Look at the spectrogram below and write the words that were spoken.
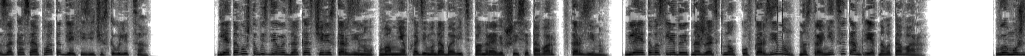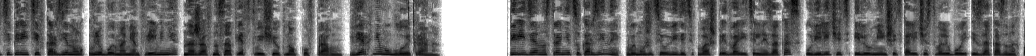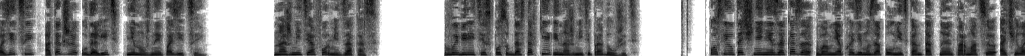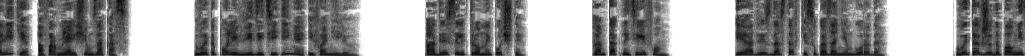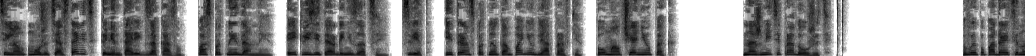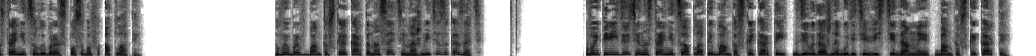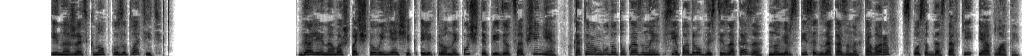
Заказ и оплата для физического лица. Для того, чтобы сделать заказ через корзину, вам необходимо добавить понравившийся товар в корзину. Для этого следует нажать кнопку «В корзину» на странице конкретного товара. Вы можете перейти в корзину в любой момент времени, нажав на соответствующую кнопку в правом верхнем углу экрана. Перейдя на страницу корзины, вы можете увидеть ваш предварительный заказ, увеличить или уменьшить количество любой из заказанных позиций, а также удалить ненужные позиции. Нажмите «Оформить заказ». Выберите способ доставки и нажмите «Продолжить». После уточнения заказа вам необходимо заполнить контактную информацию о человеке, оформляющем заказ. В это поле введите имя и фамилию. Адрес электронной почты. Контактный телефон. И адрес доставки с указанием города. Вы также дополнительно можете оставить комментарий к заказу, паспортные данные, реквизиты организации, цвет и транспортную компанию для отправки, по умолчанию ПЭК. Нажмите «Продолжить». Вы попадаете на страницу выбора способов оплаты. Выбрав банковская карта на сайте, нажмите «Заказать». Вы перейдете на страницу оплаты банковской картой, где вы должны будете ввести данные банковской карты и нажать кнопку «Заплатить». Далее на ваш почтовый ящик электронной почты придет сообщение, в котором будут указаны все подробности заказа, номер список заказанных товаров, способ доставки и оплаты.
